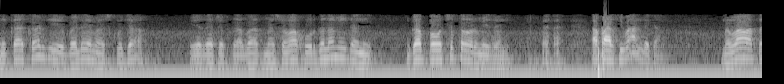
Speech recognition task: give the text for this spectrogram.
نکاح کړ دی بلې مې اس کوجا وې د ټپ د آباد مې شما خورده نه میدانی غب په څه تور میدانی ا پارسیوان دې کړه نو ما ورته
